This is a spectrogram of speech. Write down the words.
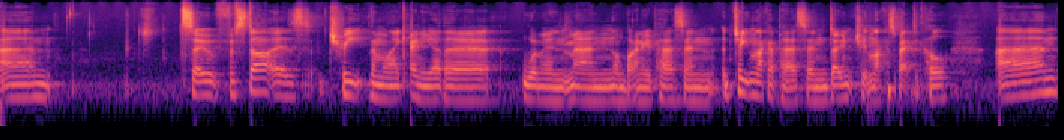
Um, so for starters, treat them like any other woman, man, non-binary person. Treat them like a person. Don't treat them like a spectacle. Um,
